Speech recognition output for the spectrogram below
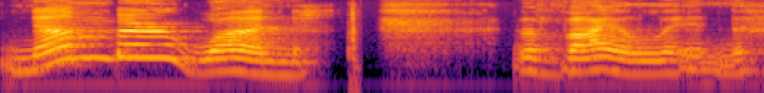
Number one, the violin.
